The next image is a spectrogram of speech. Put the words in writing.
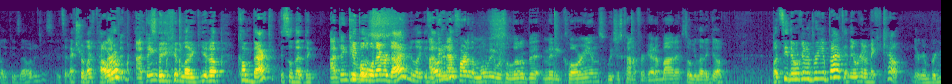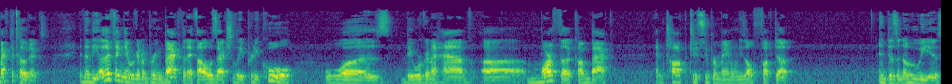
Like, is that what it is? It's an extra life power I, up. th- I think so you can like you know come back so that the I think people was, will never die. Like, is that I what think that is? part of the movie was a little bit midi-chlorians. We just kind of forget about it. So we let it go. But see, they were going to bring it back, and they were going to make it count. They were going to bring back the codex. And then the other thing they were going to bring back that I thought was actually pretty cool was they were going to have uh, Martha come back and talk to Superman when he's all fucked up and doesn't know who he is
